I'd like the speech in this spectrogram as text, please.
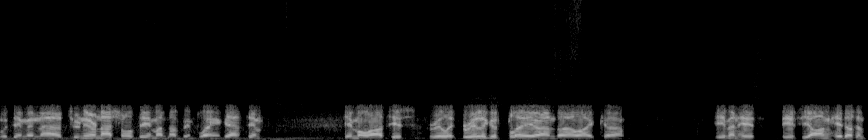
with him in uh, junior national team, and I've been playing against him him a lot. He's really really good player, and uh, like uh, even he's he's young. He doesn't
